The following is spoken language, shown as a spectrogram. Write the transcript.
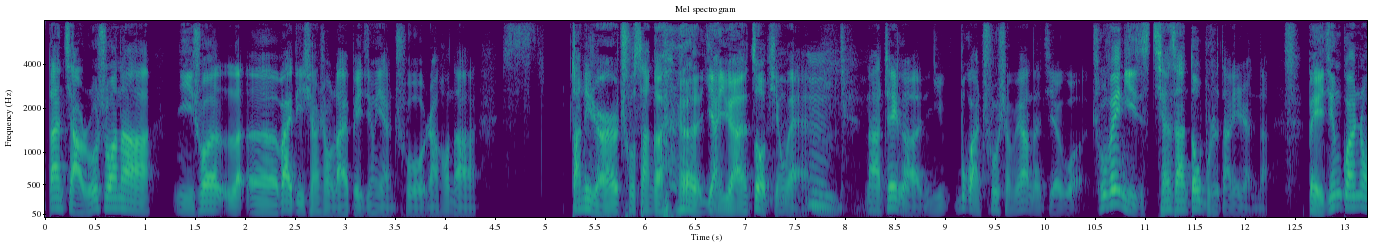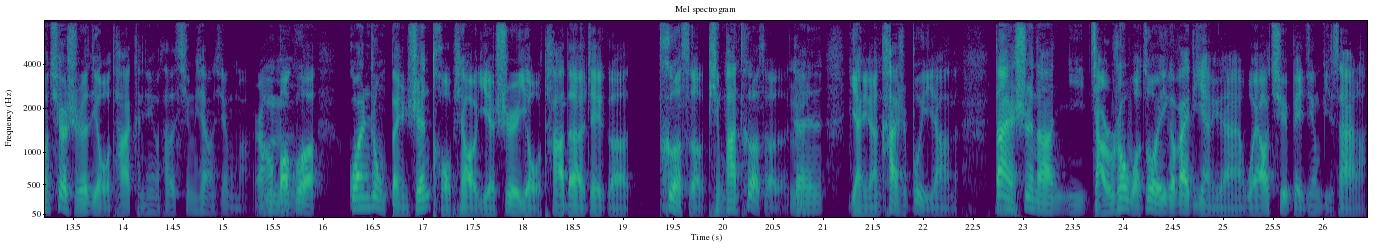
但假如说呢，你说来呃外地选手来北京演出，然后呢，当地人儿出三个 演员做评委，嗯。那这个你不管出什么样的结果，除非你前三都不是当地人的，北京观众确实有他肯定有他的倾向性嘛，然后包括观众本身投票也是有他的这个特色、评判特色的，嗯。跟演员看是不一样的。但是呢，你假如说我作为一个外地演员，我要去北京比赛了，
